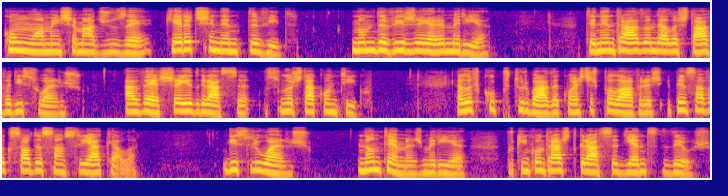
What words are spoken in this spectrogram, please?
com um homem chamado José, que era descendente de David. O nome da virgem era Maria. Tendo entrado onde ela estava, disse o anjo: Ave, cheia de graça, o Senhor está contigo. Ela ficou perturbada com estas palavras e pensava que saudação seria aquela. Disse-lhe o anjo: Não temas, Maria, porque encontraste graça diante de Deus.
